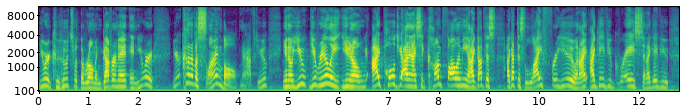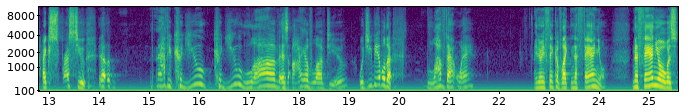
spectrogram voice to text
You were in cahoots with the Roman government and you were, you're kind of a slime ball, Matthew. You know, you you really, you know, I pulled you out and I said, come follow me. I got this, I got this life for you, and I, I gave you grace and I gave you, I expressed to you. Uh, Matthew, could you could you love as I have loved you? Would you be able to love that way? You know, you think of like Nathaniel. Nathaniel was,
